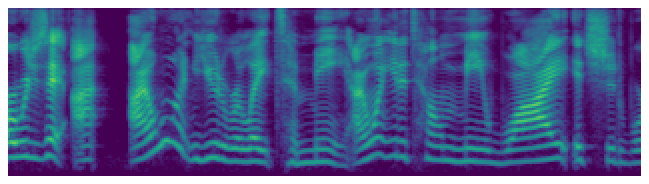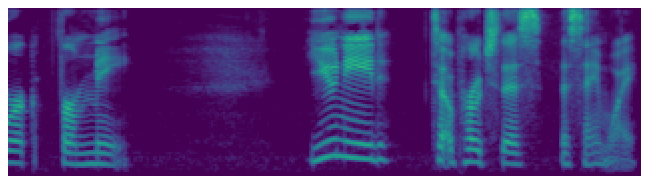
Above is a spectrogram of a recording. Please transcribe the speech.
Or would you say, I, I want you to relate to me? I want you to tell me why it should work for me. You need to approach this the same way.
